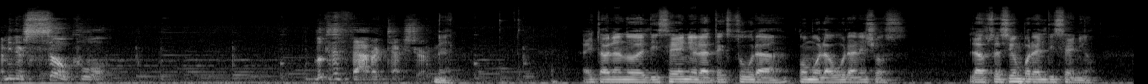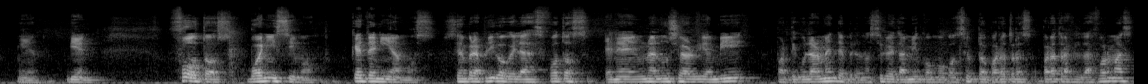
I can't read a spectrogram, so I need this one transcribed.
I mean, they're so cool. Look at the fabric texture. Bien. Ahí está hablando del diseño, la textura, cómo laburan ellos. La obsesión por el diseño. Bien, bien. Fotos, buenísimo. ¿Qué teníamos? Siempre explico que las fotos en un anuncio de Airbnb, particularmente, pero nos sirve también como concepto para, otros, para otras plataformas,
